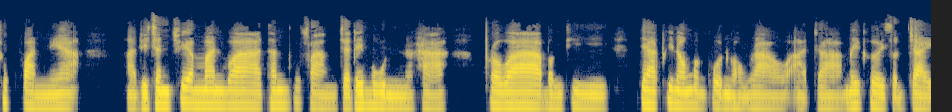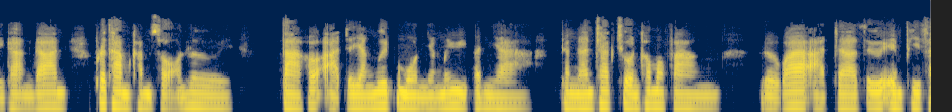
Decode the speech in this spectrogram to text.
ทุกวันเนี่ยดิฉันเชื่อมั่นว่าท่านผู้ฟังจะได้บุญนะคะ เพราะว่าบางทีญาติพี่น้องบางคนของเราอาจจะไม่เคยสนใจทางด้านพระธรรมคำสอนเลย ตาเขาอาจจะยังมืดมนยังไม่มีปัญญา ดังนั้นชักชวนเข้ามาฟัง หรือว่าอาจจะซื้อ MP3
